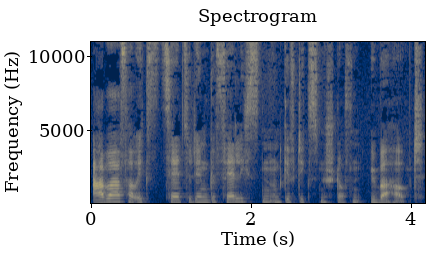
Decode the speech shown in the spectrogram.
aber VX zählt zu den gefährlichsten und giftigsten Stoffen überhaupt.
